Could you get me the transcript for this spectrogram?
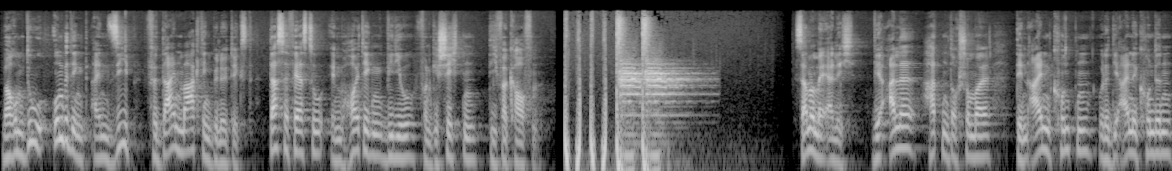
Warum du unbedingt ein Sieb für dein Marketing benötigst, das erfährst du im heutigen Video von Geschichten, die verkaufen. Sagen wir mal ehrlich, wir alle hatten doch schon mal den einen Kunden oder die eine Kundin,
